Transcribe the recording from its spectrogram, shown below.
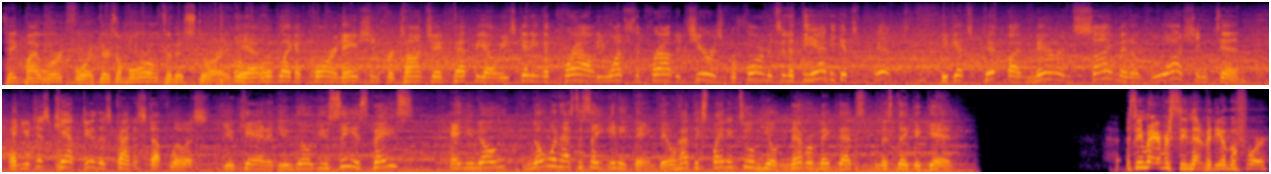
Take my word for it, there's a moral to this story. Yeah, it looked like a coronation for Tonche Pepio. He's getting the crowd. He wants the crowd to cheer his performance, and at the end, he gets pipped. He gets pipped by Marin Simon of Washington. And you just can't do this kind of stuff, Lewis. You can, and you know, you see his face, and you know, no one has to say anything. They don't have to explain it to him. He'll never make that mistake again. Has anybody ever seen that video before?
